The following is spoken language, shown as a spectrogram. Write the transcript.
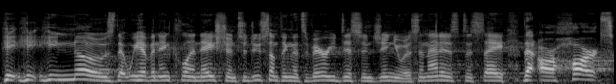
He, he, he knows that we have an inclination to do something that's very disingenuous, and that is to say that our hearts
